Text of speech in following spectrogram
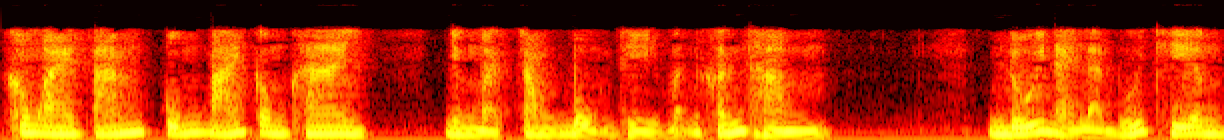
không ai dám cúng bái công khai, nhưng mà trong bụng thì vẫn khấn thầm. Núi này là núi thiêng,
